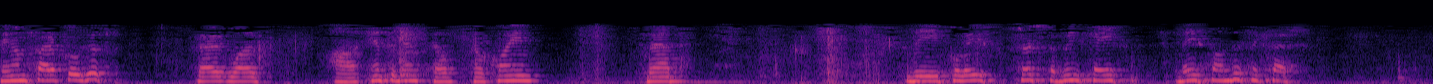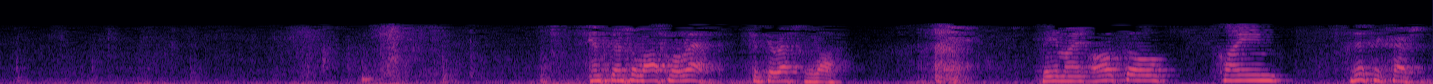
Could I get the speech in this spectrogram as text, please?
They're going to try to prove this one. That it was uh, incident, they'll, they'll claim that the police searched the briefcase based on this exception. Incidental lawful arrest, if the arrest was lawful. They might also claim this exception.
